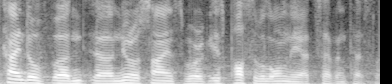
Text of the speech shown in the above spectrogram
kind of uh, uh, neuroscience work is possible only at 7 Tesla.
